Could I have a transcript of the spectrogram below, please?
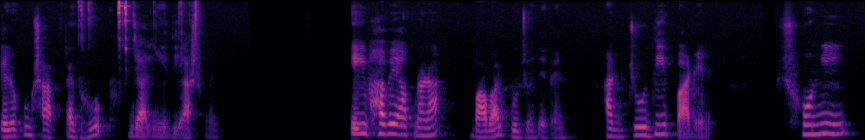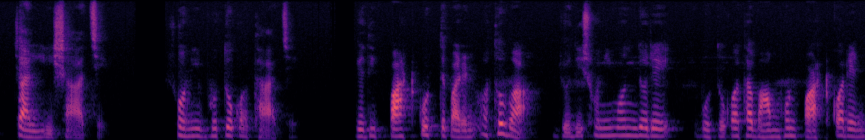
সেরকম সাতটা ধূপ জ্বালিয়ে দিয়ে আসবেন। এইভাবে আপনারা বাবার পুজো দেবেন। আর যদি পারেন, শনি চাল্লিশা আছে, শনি ভূত কথা আছে। যদি পাঠ করতে পারেন অথবা যদি শনি মন্দিরে ভূত কথা ব্রাহ্মণ পাঠ করেন,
